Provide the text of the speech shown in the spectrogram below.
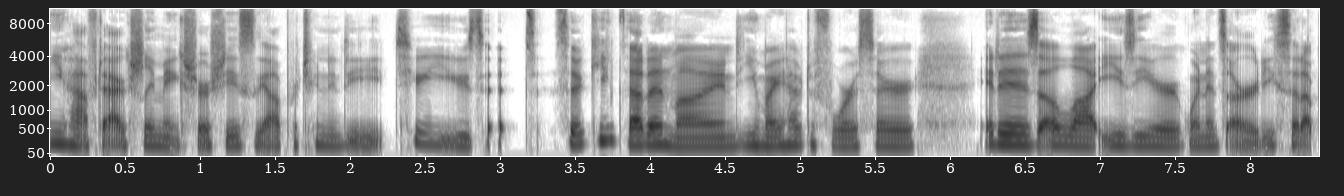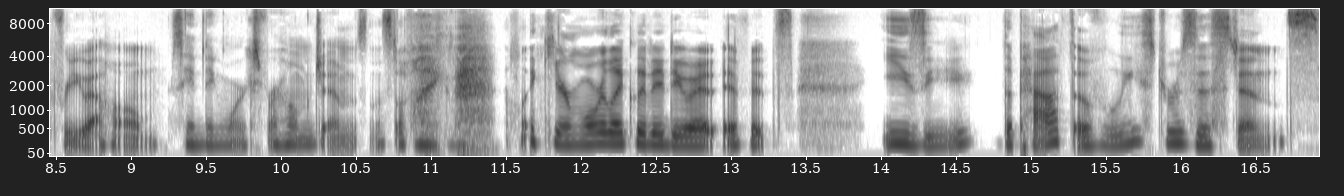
you have to actually make sure she's the opportunity to use it. So keep that in mind. You might have to force her. It is a lot easier when it's already set up for you at home. Same thing works for home gyms and stuff like that. Like you're more likely to do it if it's easy, the path of least resistance.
